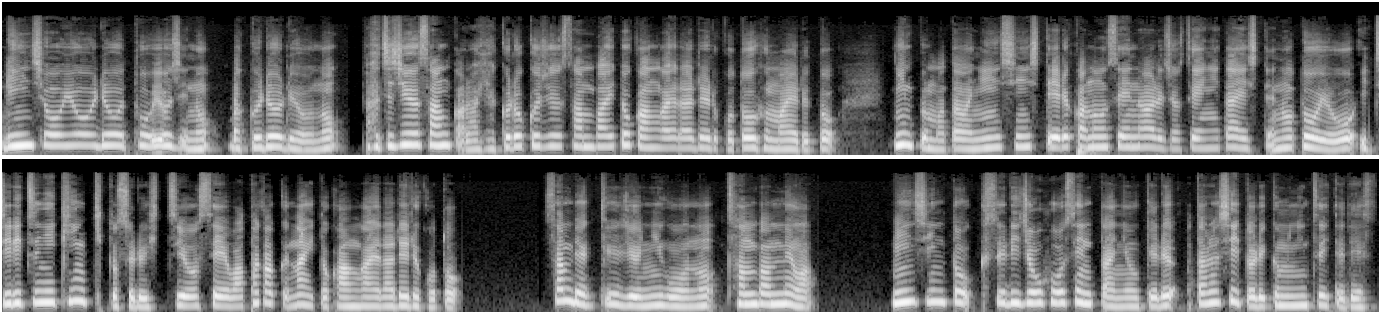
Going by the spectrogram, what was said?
臨床容量投与時の暴露量の83から163倍と考えられることを踏まえると、妊婦または妊娠している可能性のある女性に対しての投与を一律に禁忌とする必要性は高くないと考えられること。392号の3番目は、妊娠と薬情報センターにおける新しい取り組みについてです。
